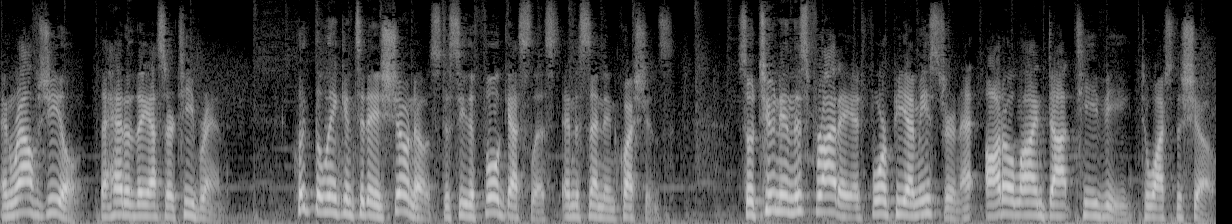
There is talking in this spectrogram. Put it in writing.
and Ralph Gilles, the head of the SRT brand. Click the link in today's show notes to see the full guest list and to send in questions. So tune in this Friday at 4 p.m. Eastern at Autoline.tv to watch the show.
